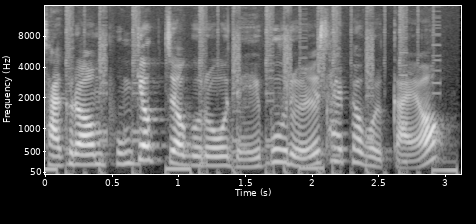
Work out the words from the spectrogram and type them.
자, 그럼 본격적으로 내부를 살펴볼까요?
